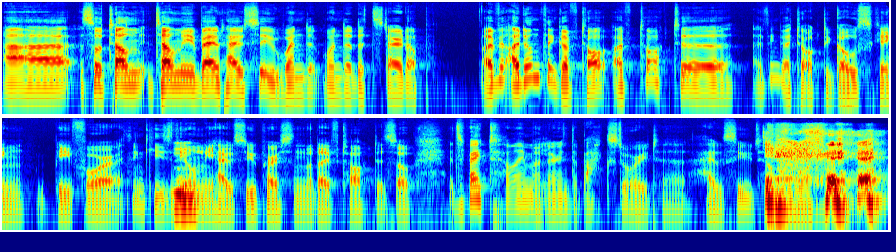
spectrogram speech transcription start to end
Uh, so tell me tell me about Hausu. When did when did it start up? I've, I don't think I've talked. I've talked to. I think I talked to Ghost King before. I think he's the Mm. only Hausu person that I've talked to. So it's about time I learned the backstory to Hausu. Tell me more.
